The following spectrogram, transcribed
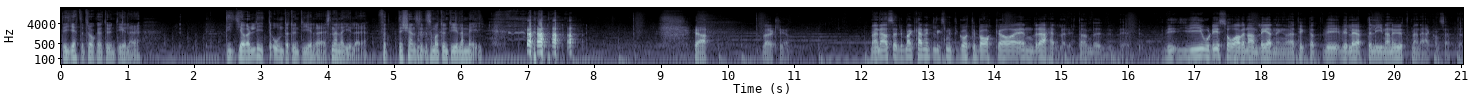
Det är jättetråkigt att du inte gillar det. Det gör lite ont att du inte gillar det. Snälla gilla det. För det känns lite som att du inte gillar mig. Ja, verkligen. Men alltså man kan inte liksom inte gå tillbaka och ändra heller. Utan det, det, det, vi, vi gjorde ju så av en anledning och jag tyckte att vi, vi löpte linan ut med det här konceptet.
